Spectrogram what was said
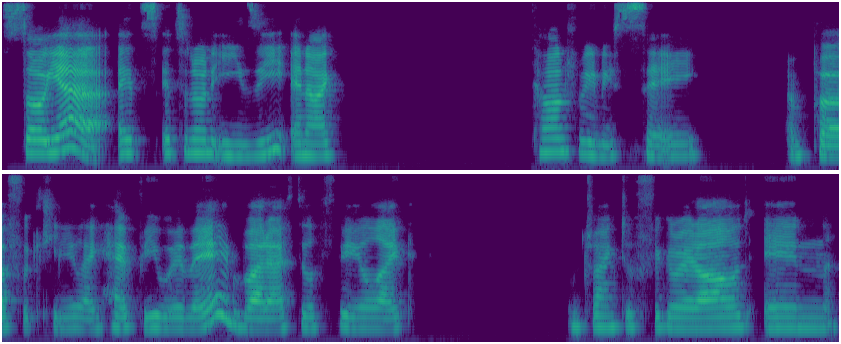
so yeah, it's it's not easy, and I can't really say I'm perfectly like happy with it, but I still feel like I'm trying to figure it out. In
